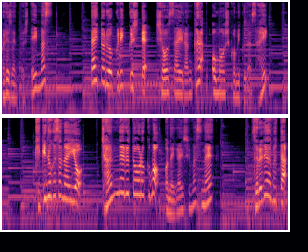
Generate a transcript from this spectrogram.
プレゼントしています。タイトルをクリックして詳細欄からお申し込みください。聞き逃さないようチャンネル登録もお願いしますね。それではまた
